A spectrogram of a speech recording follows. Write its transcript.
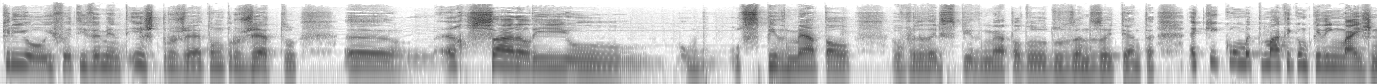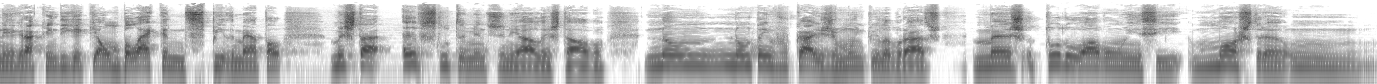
criou efetivamente este projeto, um projeto uh, a roçar ali o, o, o, speed metal, o verdadeiro speed metal do, dos anos 80, aqui com uma temática um bocadinho mais negra. Há quem diga que é um black and speed metal, mas está absolutamente genial este álbum. Não, não tem vocais muito elaborados, mas todo o álbum em si mostra um,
